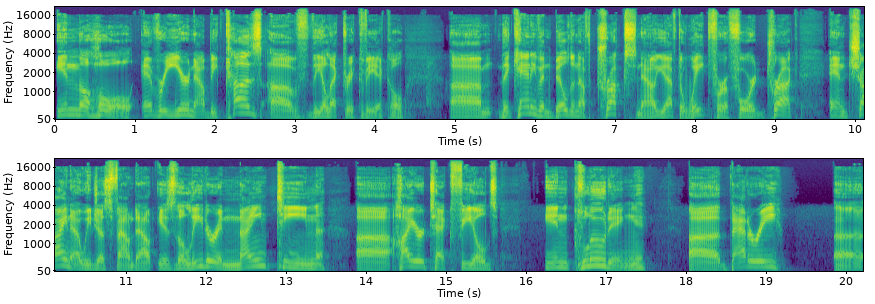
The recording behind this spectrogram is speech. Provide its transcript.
in the hole every year now because of the electric vehicle. Um, they can't even build enough trucks now. You have to wait for a Ford truck. And China, we just found out, is the leader in 19 uh, higher tech fields, including uh, battery. Uh,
